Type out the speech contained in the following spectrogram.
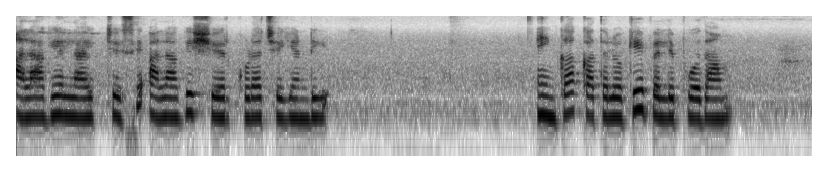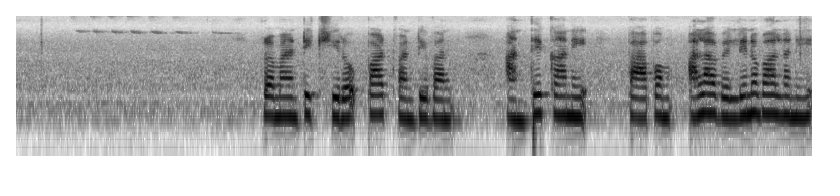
అలాగే లైక్ చేసి అలాగే షేర్ కూడా చేయండి. ఇంకా కథలోకి వెళ్ళిపోదాం. Romantic hero part twenty one. అంతేకాని పాపం అలా వెళ్ళిన వాళ్ళని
